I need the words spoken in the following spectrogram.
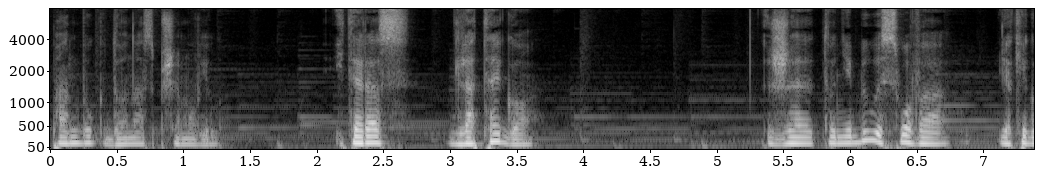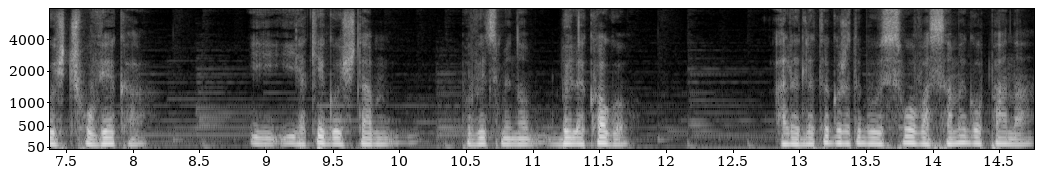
Pan Bóg do nas przemówił. I teraz dlatego, że to nie były słowa jakiegoś człowieka i jakiegoś tam, powiedzmy, no byle kogo, ale dlatego, że to były słowa samego Pana,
